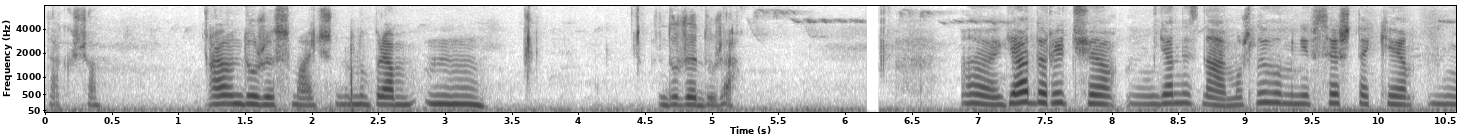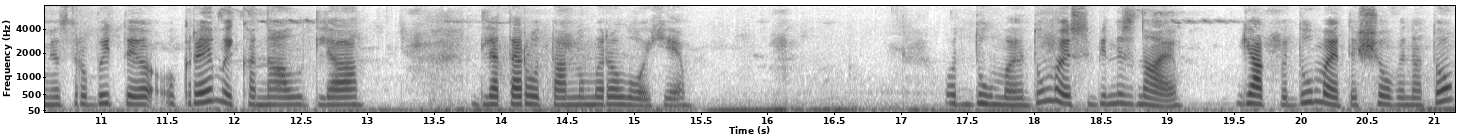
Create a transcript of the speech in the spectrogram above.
Так що. Але дуже смачно. Ну прям дуже-дуже. Е, Я, до речі, я не знаю, можливо, мені все ж таки зробити окремий канал для, для таро та нумерології. От думаю, думаю собі, не знаю. Як ви думаєте, що ви на то?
